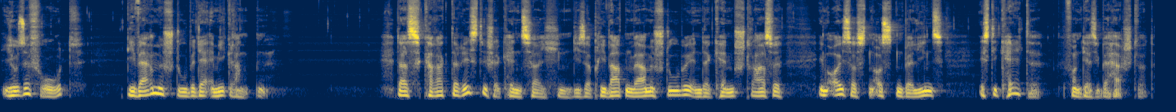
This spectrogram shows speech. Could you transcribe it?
Josef Roth Die Wärmestube der Emigranten Das charakteristische Kennzeichen dieser privaten Wärmestube in der Kempstraße im äußersten Osten Berlins ist die Kälte, von der sie beherrscht wird.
